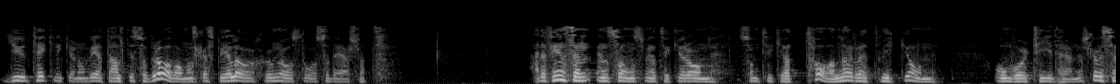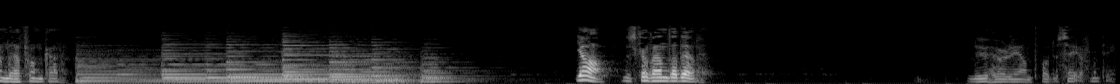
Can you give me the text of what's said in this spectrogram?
Ljudteknikern, de vet alltid så bra vad man ska spela och sjunga och stå och sådär så att ja, det finns en, en sång som jag tycker om, som tycker jag talar rätt mycket om, om vår tid här. Nu ska vi se om det här funkar. Ja, du ska vända där. Nu hörde jag inte vad du säger för någonting.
